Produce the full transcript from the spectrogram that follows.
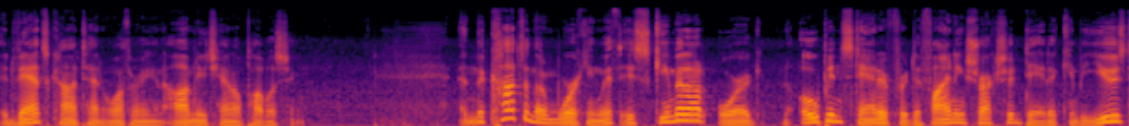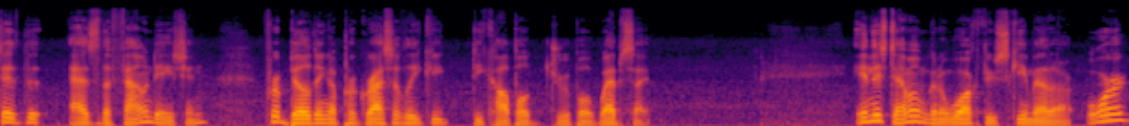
advanced content authoring, and omni-channel publishing. And the content I'm working with is schema.org, an open standard for defining structured data can be used as the, as the foundation for building a progressively decoupled Drupal website. In this demo, I'm going to walk through schema.org,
